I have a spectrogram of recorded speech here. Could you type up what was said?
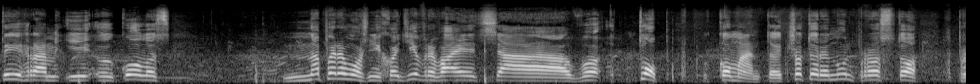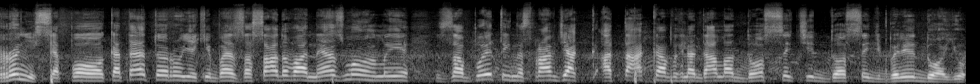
тиграм і е, колос на переможній ході вривається в топ команд. 4-0 просто пронісся по катетеру, які без Засадова не змогли забити. І насправді атака виглядала досить досить блідою.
